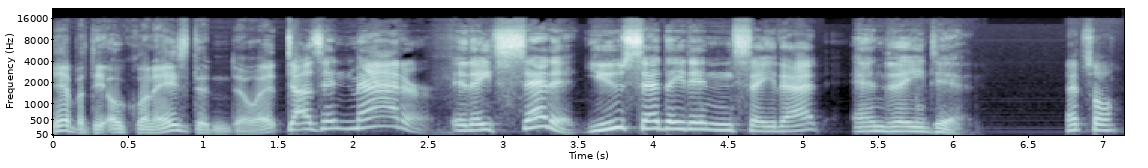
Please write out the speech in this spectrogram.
yeah, but the Oakland A's didn't do it. Doesn't matter. They said it. You said they didn't say that, and they did. That's all.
